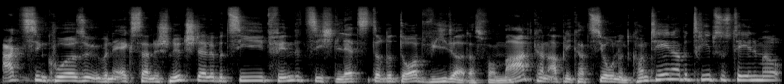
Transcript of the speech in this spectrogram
Aktienkurse über eine externe Schnittstelle bezieht, findet sich letztere dort wieder. Das Format kann Applikationen, Container, Betriebssysteme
